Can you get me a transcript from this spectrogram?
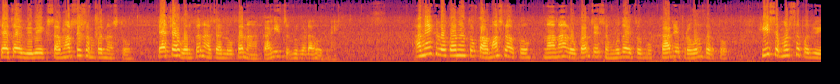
त्याचा विवेक सामर्थ्य संपन्न असतो. त्याच्या वर्तनाचा लोकांना काहीच उलगडा होत नाही. अनेक लोकांना तो कामास लावतो नाना लोकांचे समुदाय तो कार्य प्रवण करतो. ही समर्थ पदवी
